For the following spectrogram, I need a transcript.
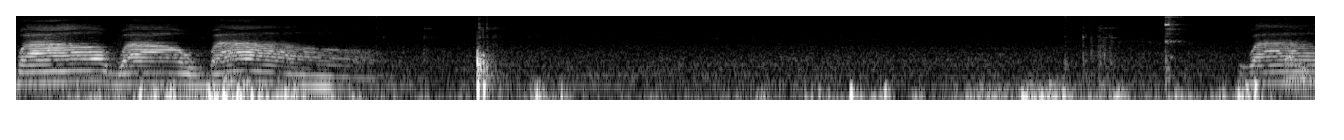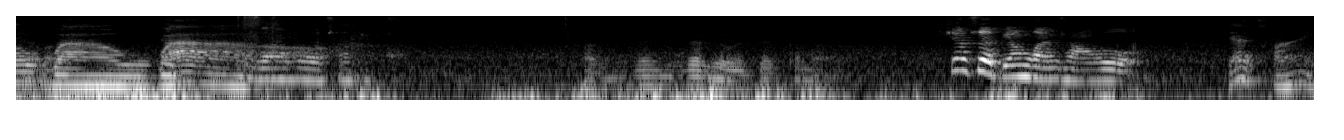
wow, wow, wow. Wow, wow, 不 wow. 知道我穿。反正应该没有人在干嘛。现在睡不用关窗户，Yeah, it's fine.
